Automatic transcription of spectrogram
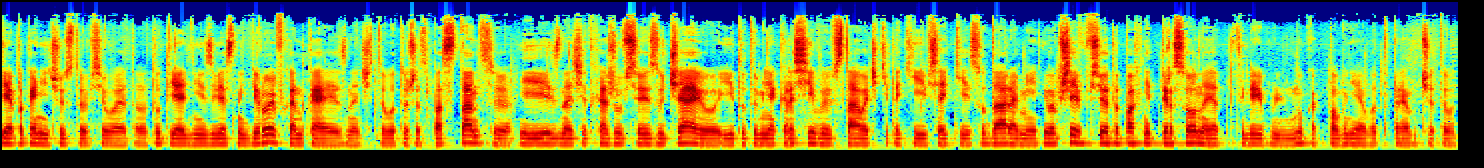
я пока не чувствую всего этого. Тут я неизвестный герой в Ханкае, значит, вот уже спас станцию, и, значит, хожу все изучаю, и тут у меня красивые вставочки такие всякие с ударами, и вообще все это пахнет персоной, или, ну, как по мне, вот прям что-то вот,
